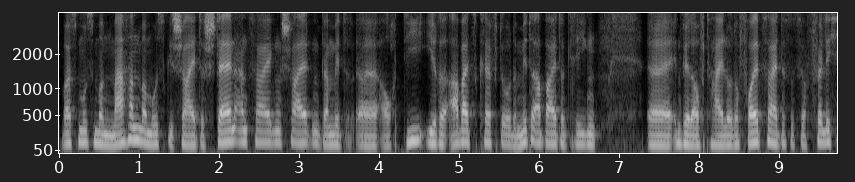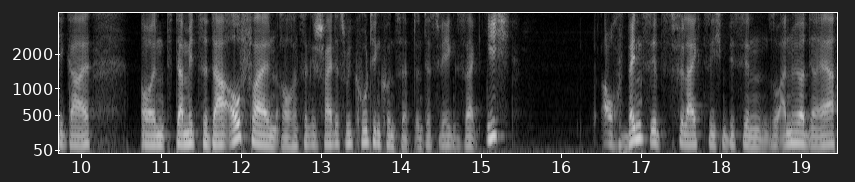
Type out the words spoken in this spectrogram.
Was muss man machen? Man muss gescheite Stellenanzeigen schalten, damit äh, auch die ihre Arbeitskräfte oder Mitarbeiter kriegen, äh, entweder auf Teil- oder Vollzeit. Das ist ja völlig egal. Und damit sie da auffallen, brauchen sie ein gescheites Recruiting-Konzept. Und deswegen sage ich, auch wenn es jetzt vielleicht sich ein bisschen so anhört, naja,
